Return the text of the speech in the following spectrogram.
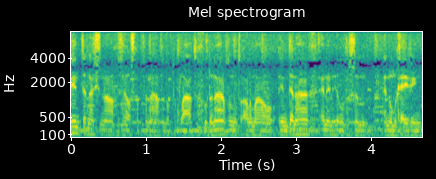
Internationaal gezelschap vanavond op de plaat. Goedenavond allemaal in Den Haag en in Hilversum en omgeving.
